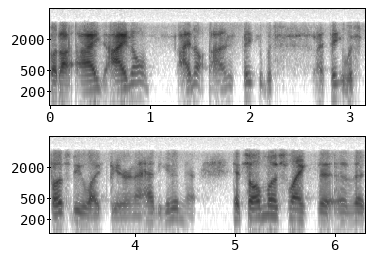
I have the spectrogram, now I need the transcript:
but I I don't I don't. I think it was. I think it was supposed to be Wife Beater, and I had to get in there. It's almost like the the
